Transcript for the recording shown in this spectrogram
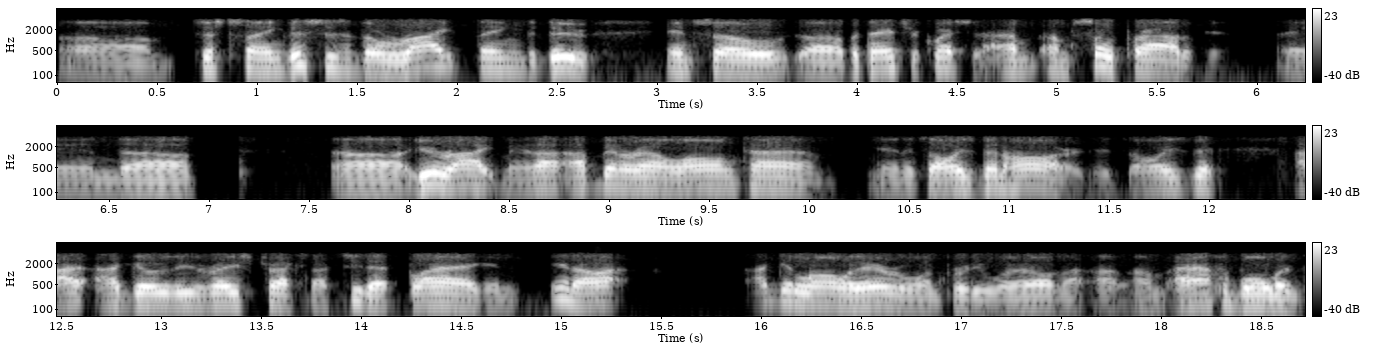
Um, just saying this is the right thing to do. And so, uh, but to answer your question, I'm I'm so proud of him. And uh, uh, you're right, man. I, I've been around a long time, and it's always been hard. It's always been. I, I go to these racetracks and I see that flag, and you know, I, I get along with everyone pretty well, and I, I'm affable, and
